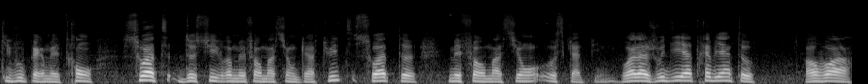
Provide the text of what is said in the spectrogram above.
qui vous permettront soit de suivre mes formations gratuites, soit euh, mes formations au scalping. Voilà, je vous dis à très bientôt. Au revoir.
